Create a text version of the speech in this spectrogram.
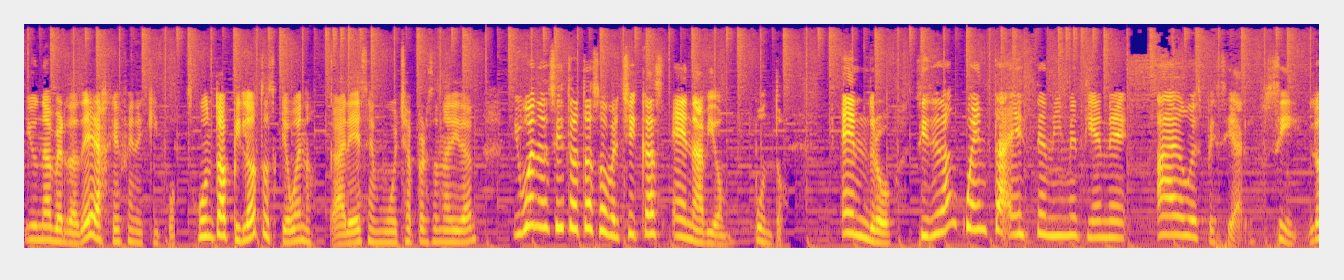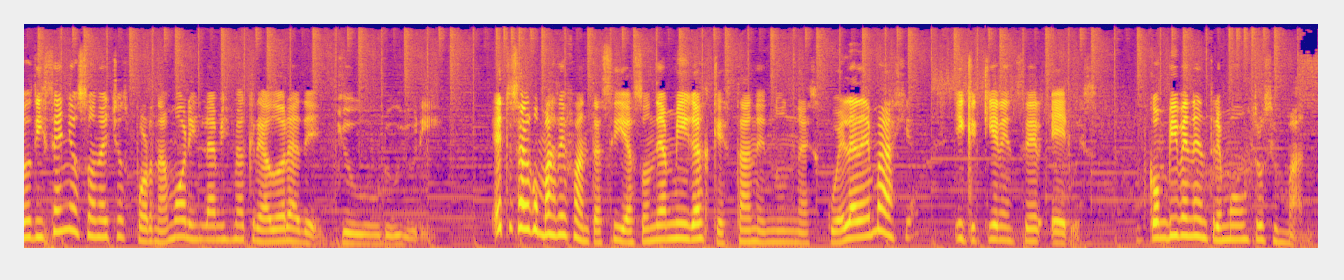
y una verdadera jefe en equipo, junto a pilotos que bueno, carecen mucha personalidad. Y bueno, en sí trata sobre chicas en avión, punto. Endro, si se dan cuenta, este anime tiene algo especial. Sí, los diseños son hechos por Namori, la misma creadora de Yuru Yuri. Esto es algo más de fantasía, son de amigas que están en una escuela de magia y que quieren ser héroes. Conviven entre monstruos y humanos.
